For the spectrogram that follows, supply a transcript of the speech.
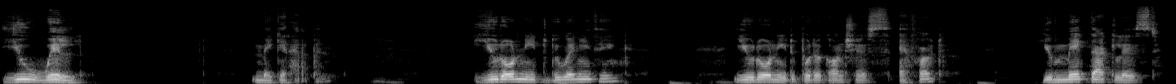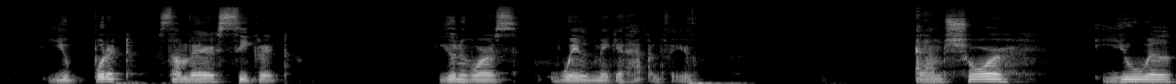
you will make it happen you don't need to do anything. You don't need to put a conscious effort. You make that list, you put it somewhere secret, universe will make it happen for you. And I'm sure you will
